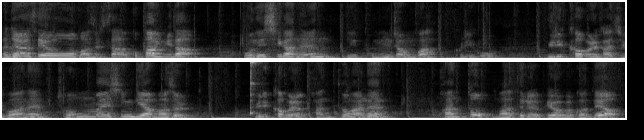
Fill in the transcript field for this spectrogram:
안녕하세요. 마술사 코팡입니다. 오늘 시간은 이 동전과 그리고 유리컵을 가지고 하는 정말 신기한 마술 유리컵을 관통하는 관통 마술을 배워볼 건데요.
